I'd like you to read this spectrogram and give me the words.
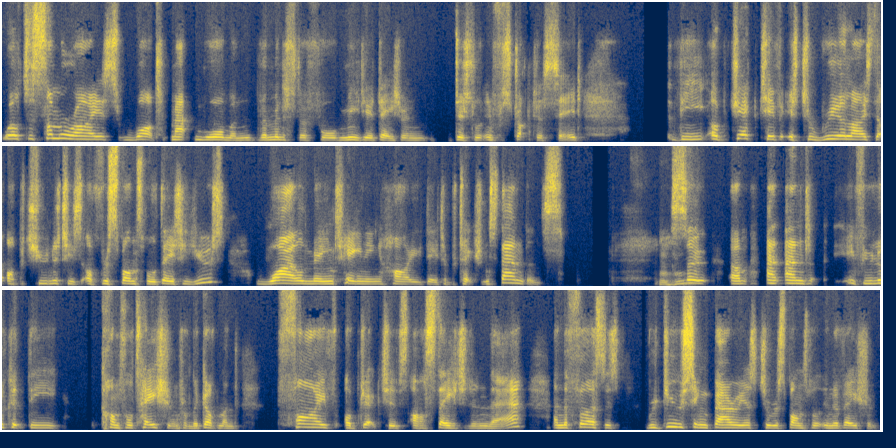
Well, to summarize what Matt Warman, the Minister for Media, Data and Digital Infrastructure, said, the objective is to realize the opportunities of responsible data use while maintaining high data protection standards. Mm-hmm. So, um, and, and if you look at the consultation from the government, five objectives are stated in there. And the first is reducing barriers to responsible innovation.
